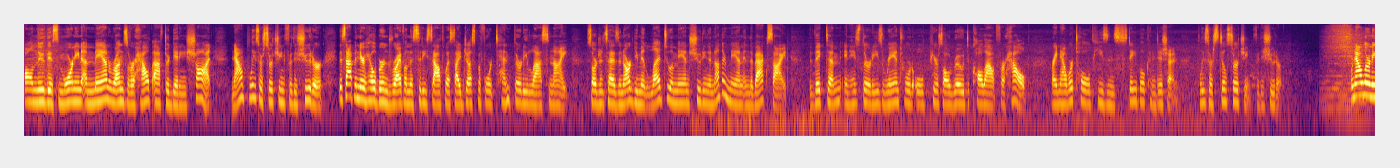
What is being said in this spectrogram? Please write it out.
All new this morning, a man runs for help after getting shot. Now police are searching for the shooter. This happened near Hillburn Drive on the city's southwest side just before 1030 last night. Sergeant says an argument led to a man shooting another man in the backside. The victim, in his 30s, ran toward Old Pearsall Road to call out for help. Right now, we're told he's in stable condition. Police are still searching for the shooter. We're now learning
